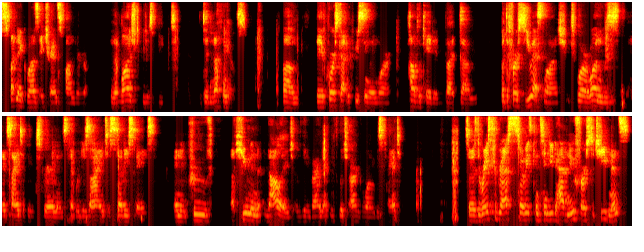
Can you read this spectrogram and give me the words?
Sputnik was a transponder that launched and just beeped. It did nothing else. Um, they, of course, got increasingly more complicated, but um, but the first U.S. launch, Explorer One, was had scientific experiments that were designed to study space and improve a human knowledge of the environment with which our globe is planted. So as the race progressed, Soviets continued to have new first achievements.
